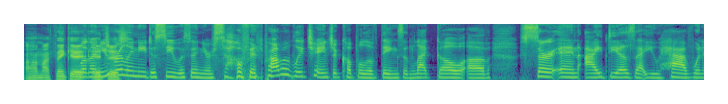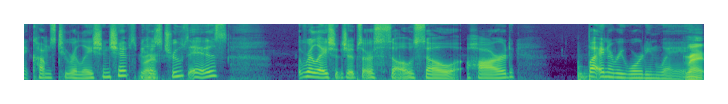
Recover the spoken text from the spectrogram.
um, i think it, well, then it you just really need to see within yourself and probably change a couple of things and let go of certain ideas that you have when it comes to relationships. Because Right. truth is, relationships are so so hard, but in a rewarding way. Right.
